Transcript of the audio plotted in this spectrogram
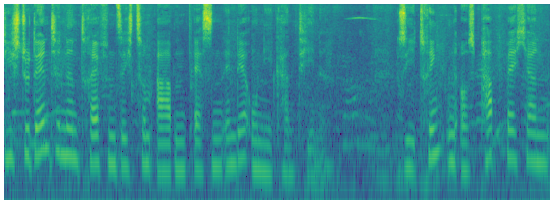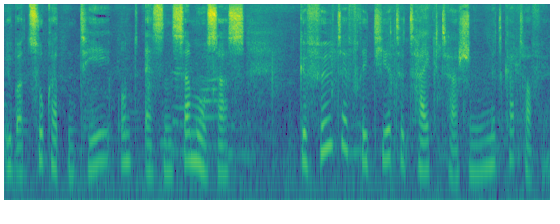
Die Studentinnen treffen sich zum Abendessen in der Unikantine. Sie trinken aus Pappbechern überzuckerten Tee und essen Samosas, gefüllte frittierte Teigtaschen mit Kartoffeln.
